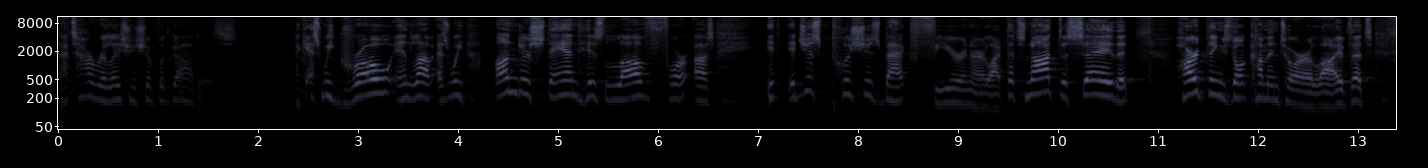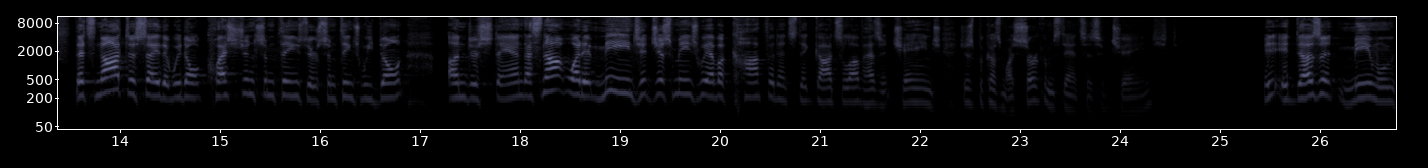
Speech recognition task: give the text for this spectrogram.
That's how our relationship with God is. I guess we grow in love as we understand His love for us. It, it just pushes back fear in our life. That's not to say that hard things don't come into our life. That's, that's not to say that we don't question some things. There's some things we don't understand. That's not what it means. It just means we have a confidence that God's love hasn't changed just because my circumstances have changed. It, it doesn't mean when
